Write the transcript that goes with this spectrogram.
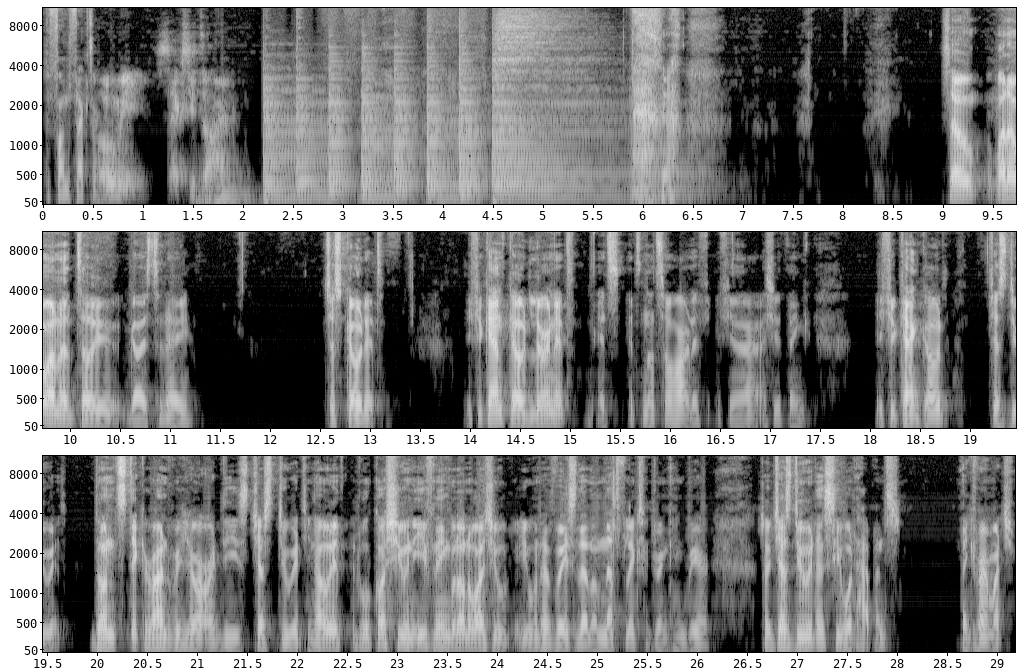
the fun factor. Homey, sexy time. so, what I want to tell you guys today, just code it. If you can't code, learn it. It's it's not so hard if, if you uh, as you think. If you can code, just do it. Don't stick around with your RDs. Just do it. You know, it, it will cost you an evening, but otherwise you you would have wasted that on Netflix or drinking beer. So just do it and see what happens. Thank you very much.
